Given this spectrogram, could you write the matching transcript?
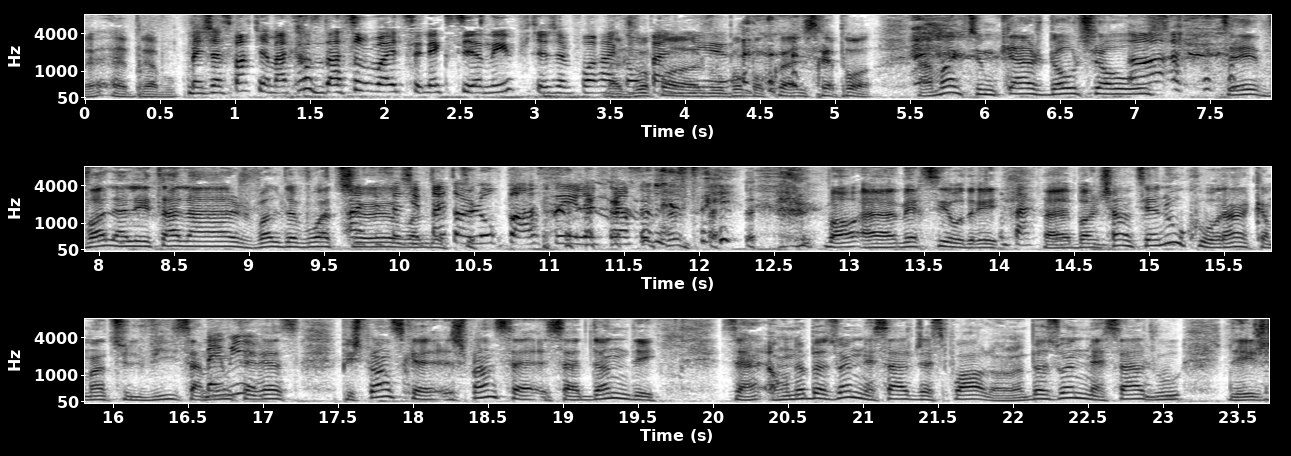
euh, bravo. Mais j'espère que ma candidature va être sélectionnée, puis que je vais pouvoir Ben, je vois accompagner. pas, je vois pas pourquoi elle serait pas. À moins que tu me caches d'autres choses. Tu sais, vol à l'étalage, vol de Ah, voiture. ça, j'ai de- peut-être un lourd passé, là, que personne ne sait. Bon, euh, merci Audrey. Euh, bonne chance. Tiens-nous au courant comment tu le vis. Ça Ben oui. m'intéresse. Puis je pense que je pense que ça, ça donne des. ça- on a besoin de messages d'espoir. On a besoin de messages où les gens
